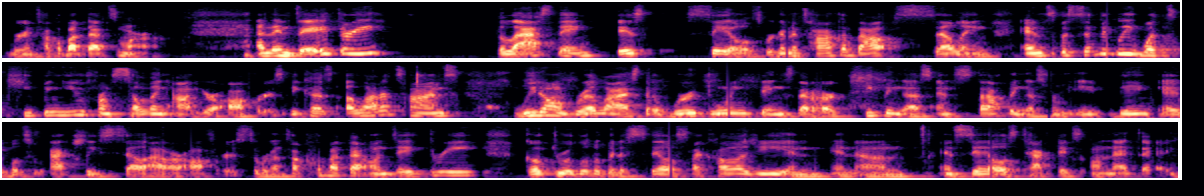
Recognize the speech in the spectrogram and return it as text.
We're going to talk about that tomorrow. And then day three, the last thing is sales. We're going to talk about selling and specifically what's keeping you from selling out your offers because a lot of times we don't realize that we're doing things that are keeping us and stopping us from being able to actually sell out our offers. So we're going to talk about that on day 3, go through a little bit of sales psychology and and um and sales tactics on that day.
